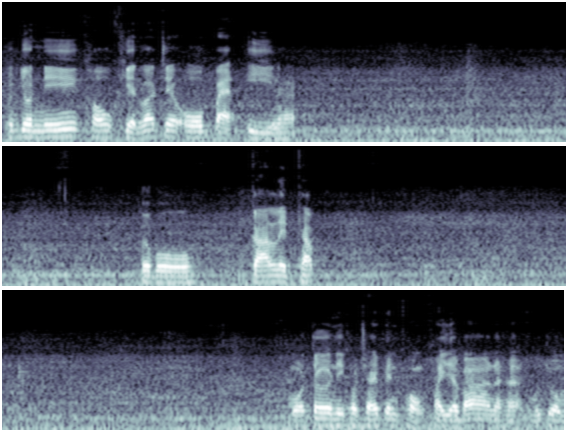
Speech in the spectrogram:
เครื่องยนต์นี้เขาเขียนว่า JO 8E นะฮะเทอร์โบการเล็ดครับ มอเตอร์นี้เขาใช้เป็นของคายาบ้านะฮะคุณผู้ชม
